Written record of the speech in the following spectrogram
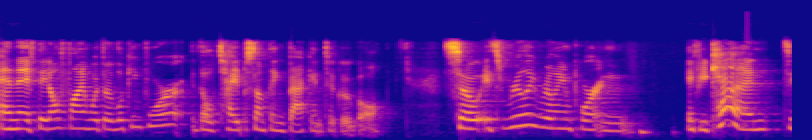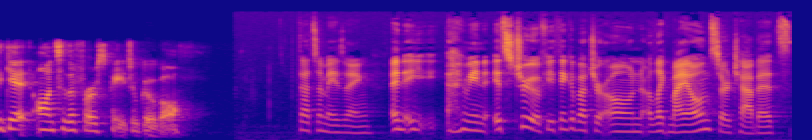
And if they don't find what they're looking for, they'll type something back into Google. So it's really, really important, if you can, to get onto the first page of Google. That's amazing. And I mean, it's true. If you think about your own, like my own search habits,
